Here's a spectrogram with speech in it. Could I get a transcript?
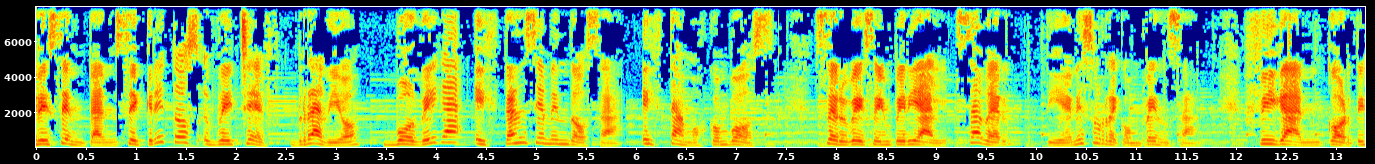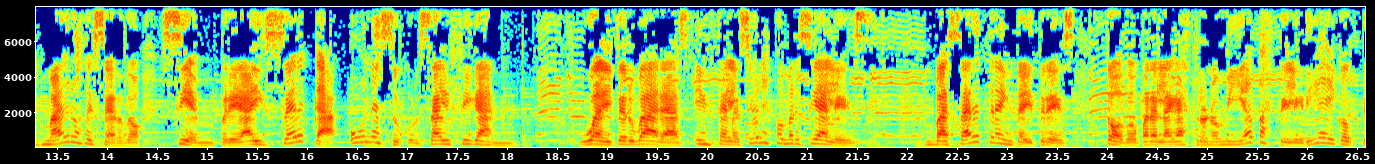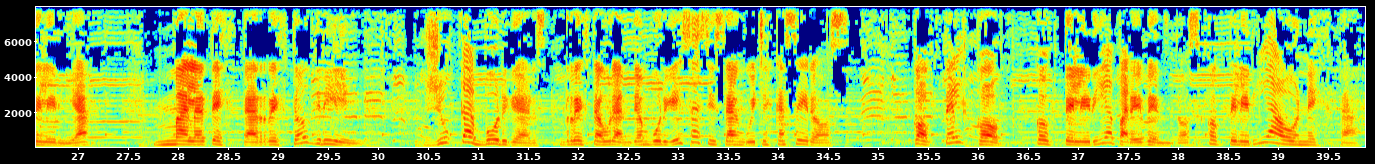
Presentan Secretos de Chef Radio, Bodega Estancia Mendoza. Estamos con vos. Cerveza Imperial, saber, tiene su recompensa. Figan, cortes magros de cerdo, siempre hay cerca una sucursal Figan. Walter Varas, instalaciones comerciales. Bazar 33, todo para la gastronomía, pastelería y coctelería. Malatesta Resto Grill. Yuca Burgers, restaurante de hamburguesas y sándwiches caseros. Cocktail Cop, coctelería para eventos, coctelería honesta.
